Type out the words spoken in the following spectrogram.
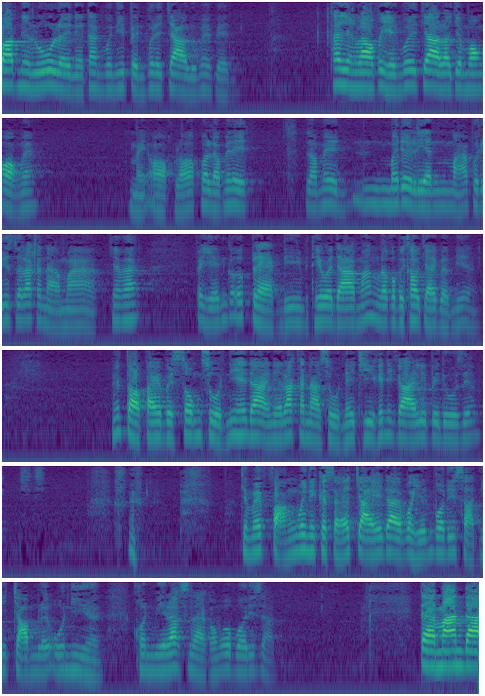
ปั๊บเนี่ยรู้เลยเนี่ยท่านคนนี้เป็นพระเจ้าหรือไม่เป็น ถ้าอย่างเราไปเห็นพระเจ้าเราจะมองออกไหมไม่ออกหรอกเพราะเราไม่ได้เราไม่ไม่ได้เรียนมหาปริศลักษณะมาใช่ไหม ไปเห็นก็เออแปลกดีเทวดามั้งเราก็ไปเข้าใจแบบนี้งั้นต่อไปไปทรงสูตรนี้ให้ได้ในลักษณะสูตรในทีขณิกายรีบไปดูเสียจะไม่ฝังไว้ในกระแสใจให้ได้พอเห็นบริษัทนี่จำเลยโอเนียคนมีลักษณะของพระบริษัทแต่มารดา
